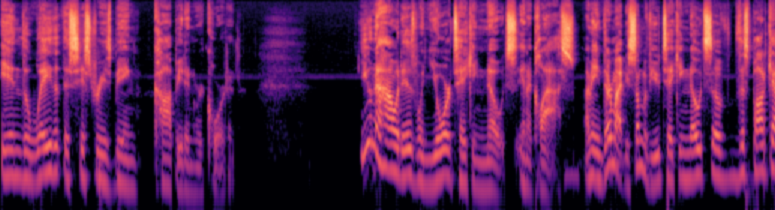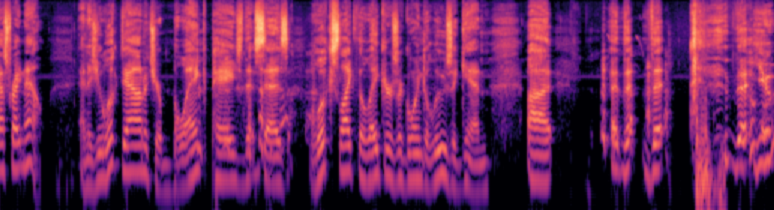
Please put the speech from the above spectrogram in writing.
in the way that this history is being copied and recorded. You know how it is when you're taking notes in a class. I mean, there might be some of you taking notes of this podcast right now. And as you look down at your blank page that says, looks like the Lakers are going to lose again, uh, that, that that you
